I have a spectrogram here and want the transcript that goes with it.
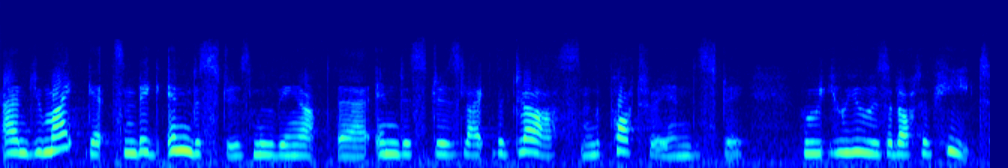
and you might get some big industries moving up there, industries like the glass and the pottery industry, who, who use a lot of heat.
